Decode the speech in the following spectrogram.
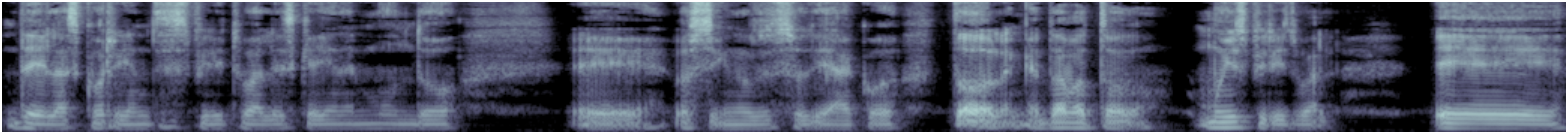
de, las corrientes espirituales que hay en el mundo, eh, los signos del zodiaco, todo, le encantaba todo, muy espiritual. Eh,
